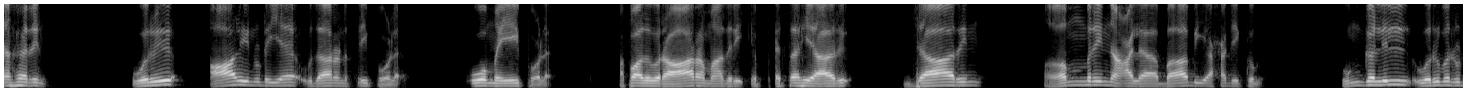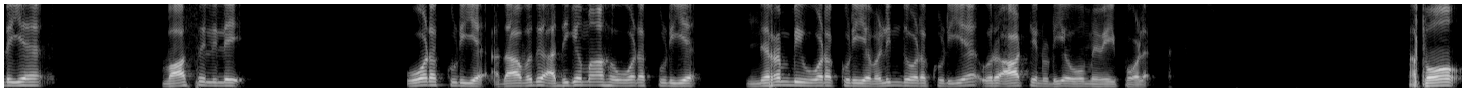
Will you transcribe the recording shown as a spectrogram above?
நகரின் ஒரு ஆறினுடைய உதாரணத்தை போல ஓமையை போல. அப்போ அது ஒரு ஆற மாதிரி எப்- எத்தகைய ஆறு? ஜாரின் அம்ரின் அல பாபி அஹதிக்கும். உங்களில் ஒருவருடைய வாசலிலே ஓடக்கூடிய அதாவது அதிகமாக ஓடக்கூடிய நிரம்பி ஓடக்கூடிய வழிந்து ஓடக்கூடிய ஒரு ஆட்டினுடைய ஓமையை போல. அப்போ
